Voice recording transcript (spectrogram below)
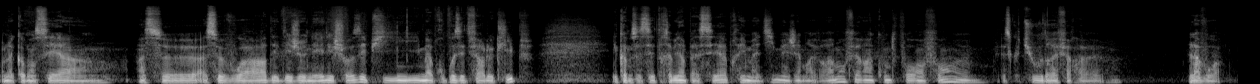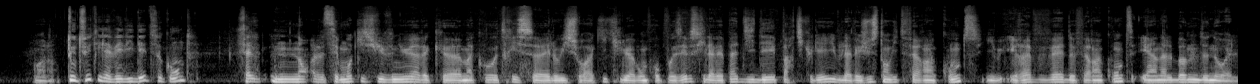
on a commencé à, à, se, à se voir, des déjeuners, des choses, et puis il m'a proposé de faire le clip. Et comme ça s'est très bien passé, après il m'a dit mais j'aimerais vraiment faire un conte pour enfants. euh, Est-ce que tu voudrais faire euh, la voix? Voilà. Tout de suite, il avait l'idée de ce conte? Celle- Non, c'est moi qui suis venu avec euh, ma co-autrice euh, Héloïse Chouraki qui lui avons proposé parce qu'il n'avait pas d'idée particulière, il avait juste envie de faire un conte, il, rêvait de faire un conte et un album de Noël.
